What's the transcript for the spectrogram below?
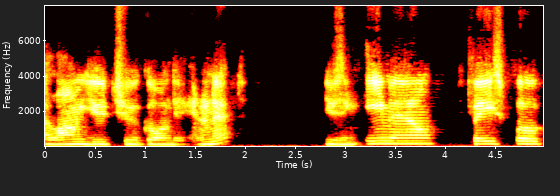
allowing you to go on the internet using email, Facebook,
